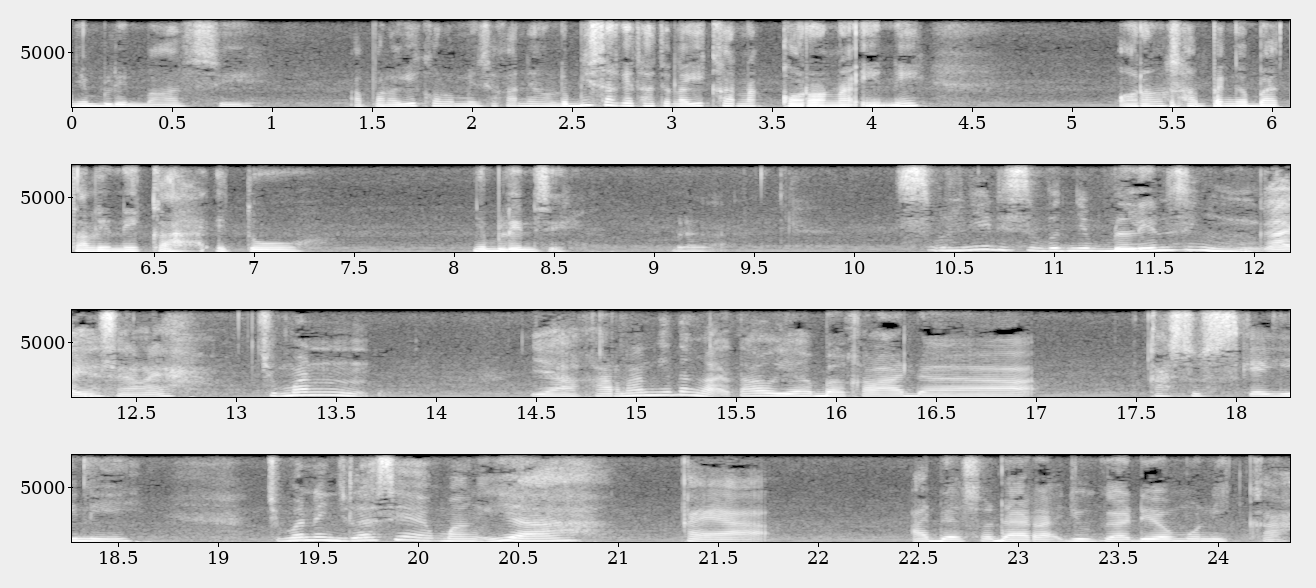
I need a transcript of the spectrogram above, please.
nyebelin banget sih. Apalagi kalau misalkan yang lebih sakit hati lagi karena corona ini orang sampai ngebatalin nikah itu nyebelin sih. Sebenarnya disebut nyebelin sih enggak ya Sel ya. Cuman ya karena kita nggak tahu ya bakal ada kasus kayak gini. Cuman yang jelas sih emang iya kayak ada saudara juga dia mau nikah.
